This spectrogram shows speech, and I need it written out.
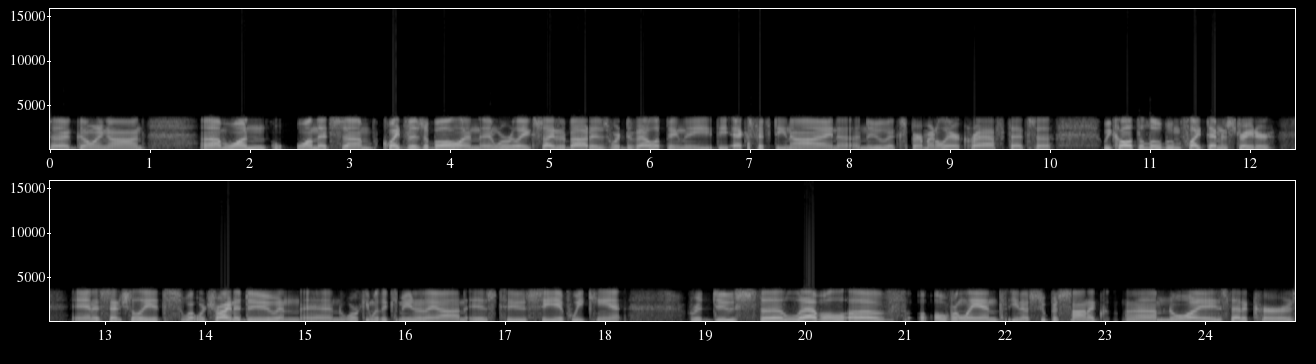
uh, going on. Um, one one that's um, quite visible and, and we're really excited about is we're developing the the X-59, a, a new experimental aircraft that's a we call it the low boom flight demonstrator. And essentially, it's what we're trying to do, and, and working with the community on, is to see if we can't reduce the level of overland, you know, supersonic um, noise that occurs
